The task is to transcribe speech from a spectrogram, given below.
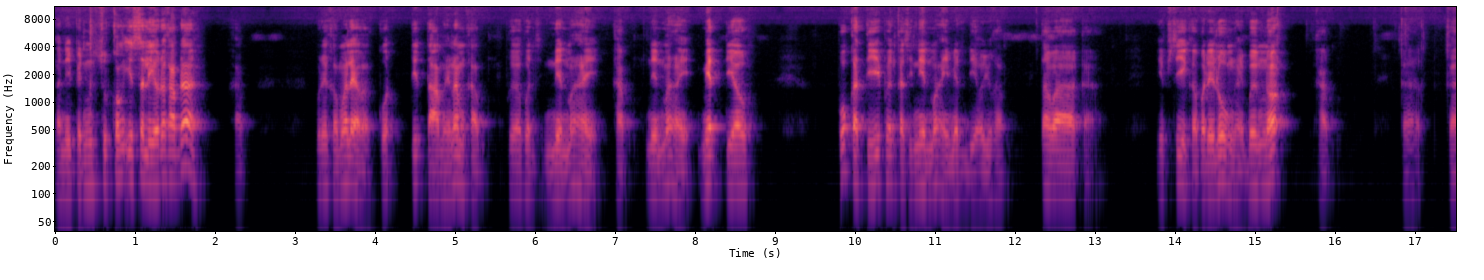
อันนี้เป็นสุดของอิสราเอลนะครับเด้อครับผู้ใดเข้ามาแล้วก็กดติดตามให้นํครับ เพื่อเพิ่นเน้นมาให้ครับ เน้นมาให้เม็ดเดียว ปกติเพิ่นก็สิเน้นมาให้เม็ดเดียวอยู่ครับ แต่ว่าก็ FC ก็บ่ได้ลงให้เบิ่งเนาะครับก็ก็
